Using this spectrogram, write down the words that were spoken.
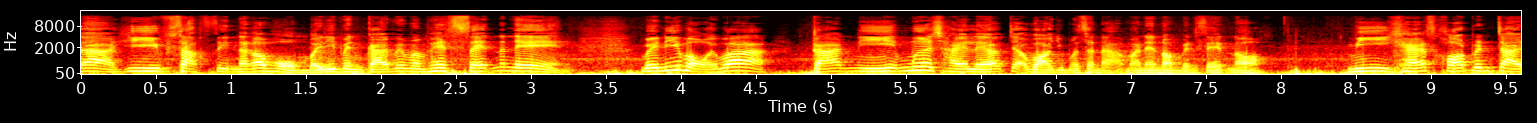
จ้าหีบศักดิ์สิทธิ์นะครับผมใบนี้เป็นการ์ดเป็นประเภทเซตนั่นเองใบนี้บอกไว้ว่าการ์ดนี้เมื่อใช้แล้วจะวางอยู่บนสนามมาแน่นอนเป็นเซตเนาะมี cast cost เป็นจ่าย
